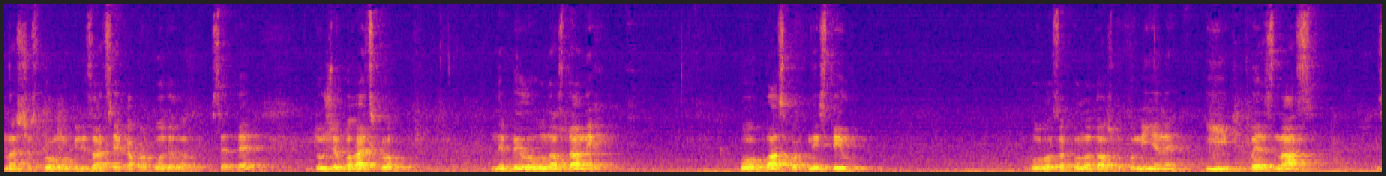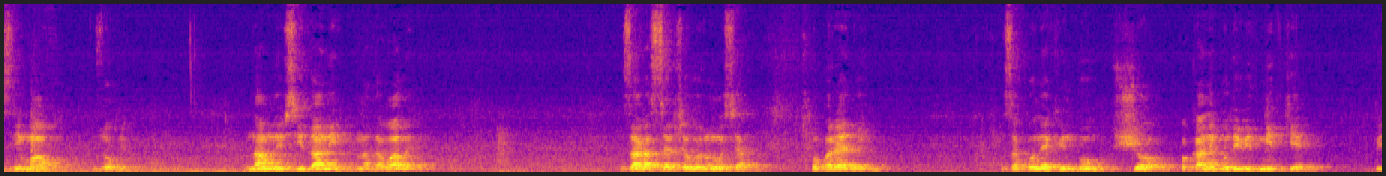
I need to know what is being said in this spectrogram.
наша часткова мобілізація, яка проходила все те, дуже багатько не було у нас даних, бо паспортний стил було законодавство поміняне і без нас знімав з обліку. Нам не всі дані надавали. Зараз це все вернулося в попередній закон, як він був, що поки не буде відмітки е,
